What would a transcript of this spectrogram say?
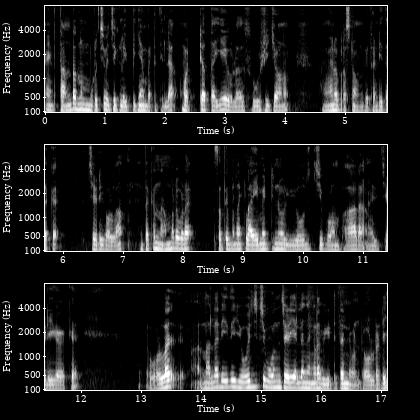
അതിന്റെ തണ്ടൊന്നും മുറിച്ച് വെച്ച് കിളിപ്പിക്കാൻ പറ്റത്തില്ല. ഒറ്റ തയ്യേ ഉള്ളൂ അത് സൂക്ഷിക്കണം. അങ്ങനെ പ്രശ്നമുണ്ട്. ഇതുകൊണ്ട് ഇതൊക്കെ ചെടി കൊള്ളാം. ഇതൊക്കെ നമ്മുടെ ഇവിടെ സത്യം പറഞ്ഞാൽ ക്ലൈമറ്റിനോട് യോജിച്ച് പോകാൻ പാടാണ് ഈ ചെടികളൊക്കെ ഉള്ള നല്ല രീതിയിൽ യോജിച്ച് പോകുന്ന ചെടിയെല്ലാം ഞങ്ങളുടെ വീട്ടിൽ തന്നെ ഉണ്ട് ഓൾറെഡി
